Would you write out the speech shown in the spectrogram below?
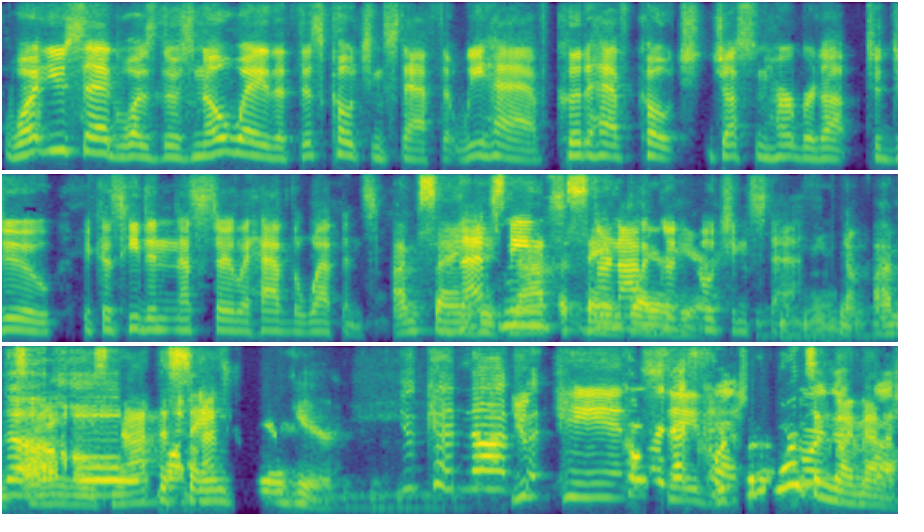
What you said was there's no way that this coaching staff that we have could have coached Justin Herbert up to do because he didn't necessarily have the weapons. I'm saying That he's means not the they're same not a player good here. coaching staff. No, I'm No. saying he's not the Well, same player here. You could not. You can't Corey, say that. question. Put words Corey, in my mouth.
